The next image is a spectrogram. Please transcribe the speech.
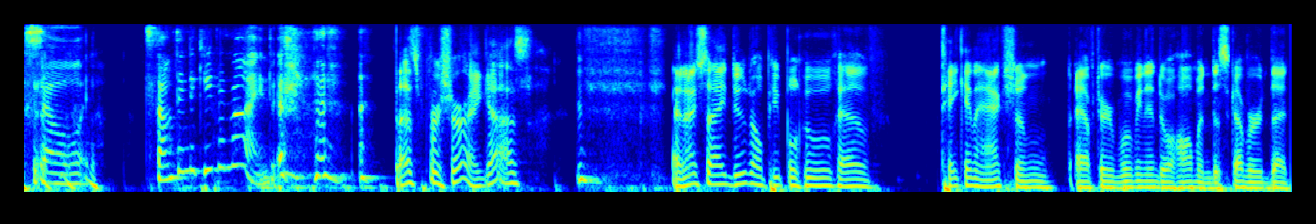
So something to keep in mind. That's for sure, I guess. and actually, I do know people who have taken action after moving into a home and discovered that,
